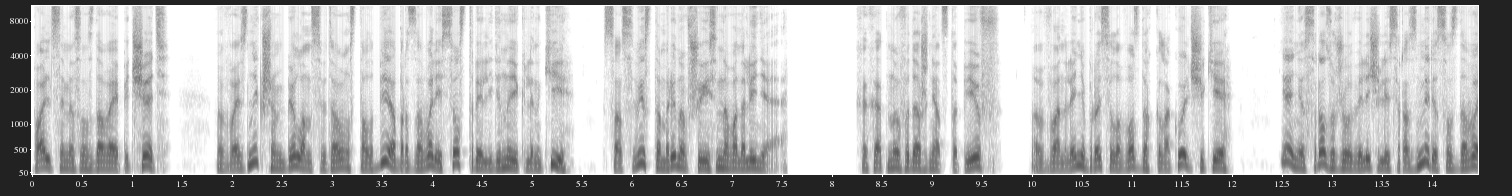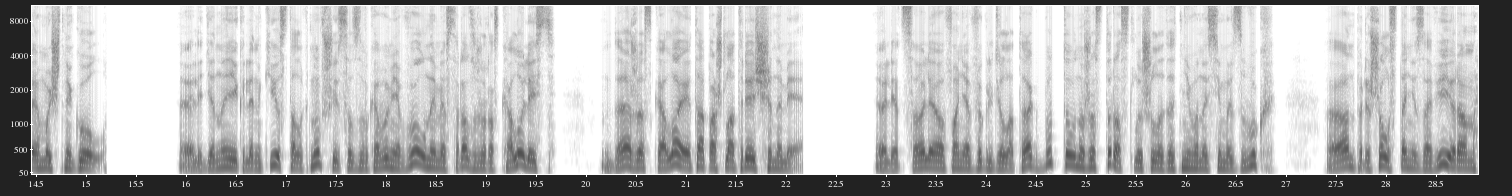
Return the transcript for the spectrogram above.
пальцами создавая печать, в возникшем белом световом столбе образовались острые ледяные клинки, со свистом ринувшиеся на Ван. Хохотнув и даже не отступив, Ван Линь бросила в воздух колокольчики, и они сразу же увеличились в размере, создавая мощный гул. Ледяные клинки, столкнувшись со звуковыми волнами, сразу же раскололись, даже скала и та пошла трещинами. Лицо Лео Фаня выглядело так, будто он уже сто раз слышал этот невыносимый звук. Он пришел в стане за веером,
